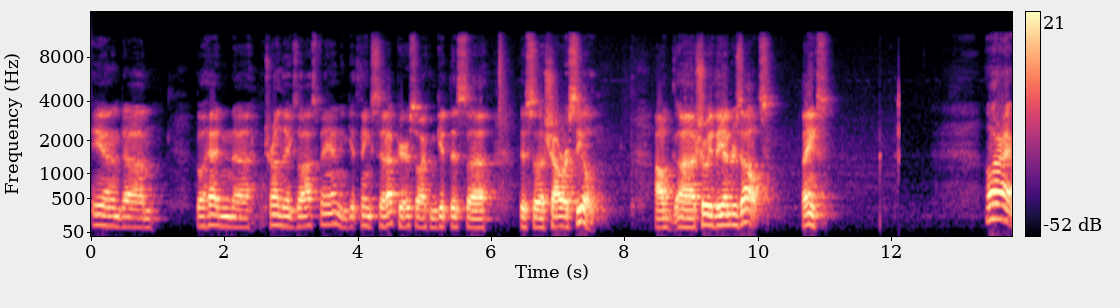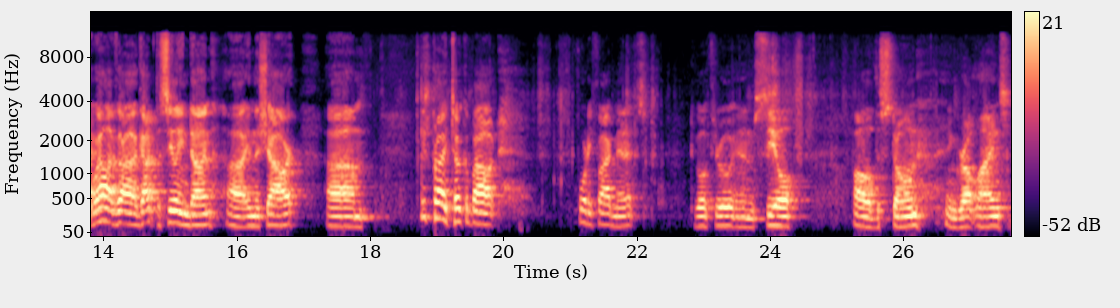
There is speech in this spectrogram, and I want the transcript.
and um, go ahead and uh, turn on the exhaust fan and get things set up here so I can get this, uh, this uh, shower sealed. I'll uh, show you the end results. Thanks. All right, well, I've uh, got the sealing done uh, in the shower. Um, it probably took about 45 minutes to go through and seal all of the stone and grout lines.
